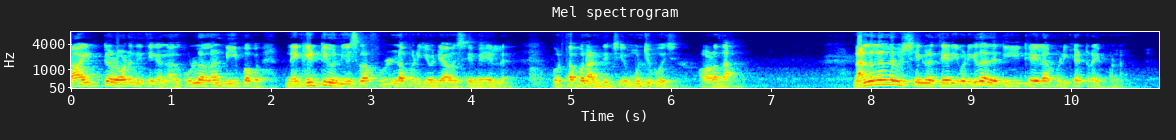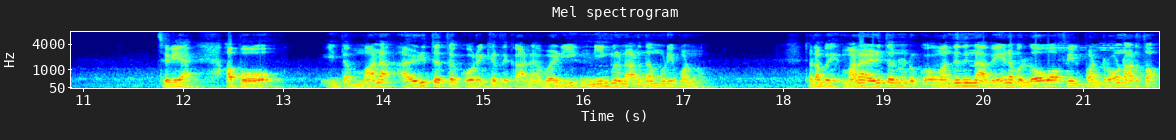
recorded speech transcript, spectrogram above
டைட்டிலோடு நிறுத்திக்காங்க அதுக்குள்ளெல்லாம் டீப்பாக நெகட்டிவ் நியூஸ்லாம் ஃபுல்லாக படிக்க வேண்டிய அவசியமே இல்லை. ஒரு தப்பு நடந்துச்சு முடிஞ்சு போச்சு. அவ்வளோதான் நல்ல நல்ல விஷயங்களை தேடி படிக்கிறது அதை டீட்டெயிலாக படிக்க ட்ரை பண்ணேன் சரியா? அப்போது இந்த மன அழுத்தத்தை குறைக்கிறதுக்கான வழி நீங்களும் நானும் தான் முடிவு பண்ணணும். ஸோ நம்ம மன அழுத்தம் வந்ததுன்னாவே நம்ம லோவாக ஃபீல் பண்ணுறோம்னு அர்த்தம்.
